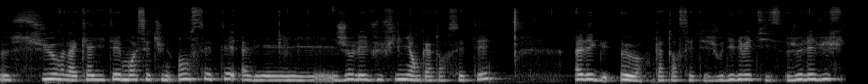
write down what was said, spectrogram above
euh, sur la qualité, moi c'est une 11 CT, elle est, je l'ai vue finie en 14 CT. Elle est, euh, 14 CT, je vous dis des bêtises. Je l'ai vue,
